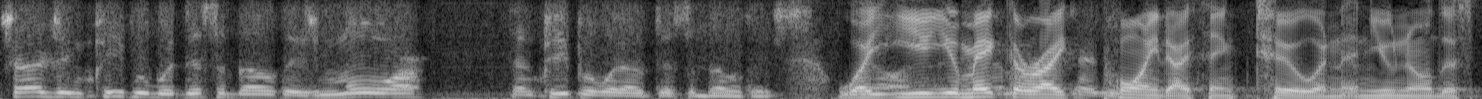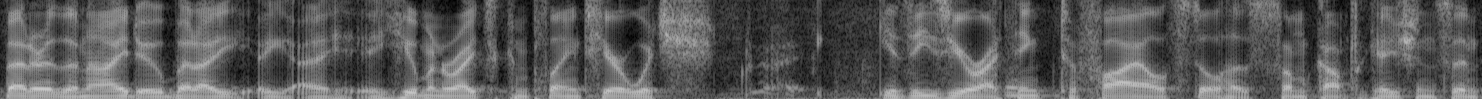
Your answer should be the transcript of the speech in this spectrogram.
Charging people with disabilities more than people without disabilities. Well, you, you make the right point, I think, too, and, and you know this better than I do, but I, I, a human rights complaint here, which is easier, I think, to file. Still has some complications than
